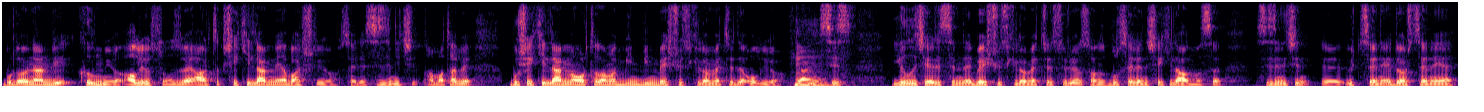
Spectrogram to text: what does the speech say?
burada önemli kılmıyor. Alıyorsunuz ve artık şekillenmeye başlıyor sele sizin için. Ama tabii bu şekillenme ortalama 1000-1500 kilometrede oluyor. Yani siz yıl içerisinde 500 kilometre sürüyorsanız bu selenin şekil alması sizin için 3 seneye 4 seneye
